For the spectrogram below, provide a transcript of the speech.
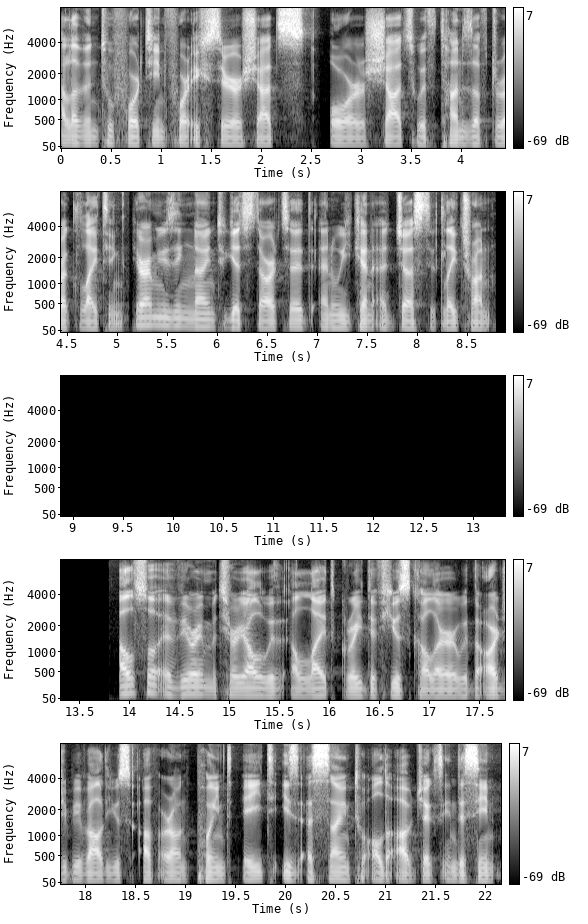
11 to 14 for exterior shots or shots with tons of direct lighting. Here I'm using 9 to get started and we can adjust it later on. Also a V-Ray material with a light gray diffuse color with the RGB values of around 0.8 is assigned to all the objects in the scene.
